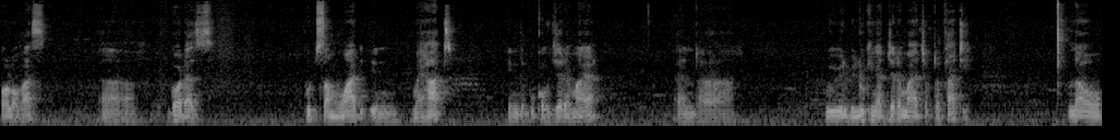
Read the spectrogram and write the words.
all of us. Uh, God has put some word in my heart in the book of Jeremiah, and uh, we will be looking at Jeremiah chapter 30. Now,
